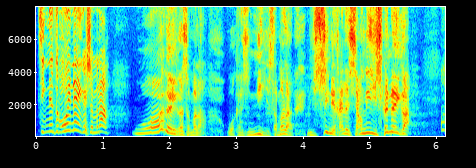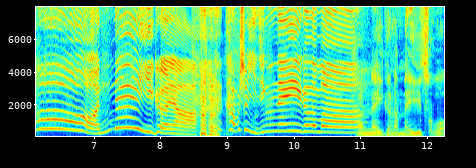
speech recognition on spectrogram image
今天怎么会那个什么呢？我那个什么了？我看是你什么了？你心里还在想你以前那个？哦，那个呀，他不是已经那个了吗？他那个了，没错，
